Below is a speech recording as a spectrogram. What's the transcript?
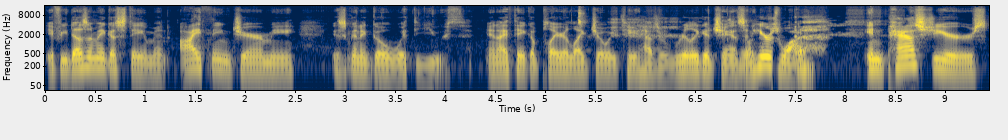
if he doesn't make a statement, I think Jeremy is going to go with the youth, and I think a player like Joey Tate has a really good chance. And here's why: in past years,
